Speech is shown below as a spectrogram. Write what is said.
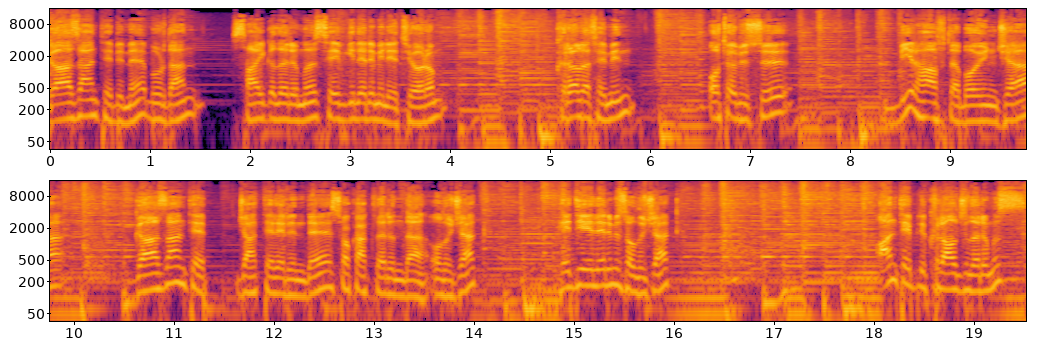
Gaziantep'ime buradan saygılarımı, sevgilerimi iletiyorum. Kral Efem'in otobüsü bir hafta boyunca Gaziantep caddelerinde, sokaklarında olacak. Hediyelerimiz olacak. Antepli kralcılarımız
